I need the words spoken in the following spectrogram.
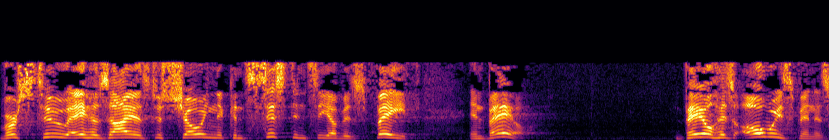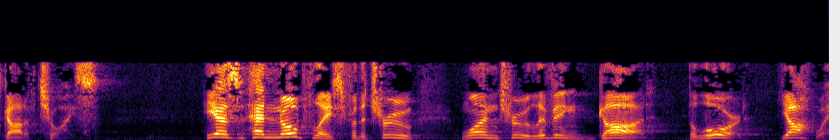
verse 2, Ahaziah is just showing the consistency of his faith in Baal. Baal has always been his God of choice. He has had no place for the true, one true living God, the Lord, Yahweh.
